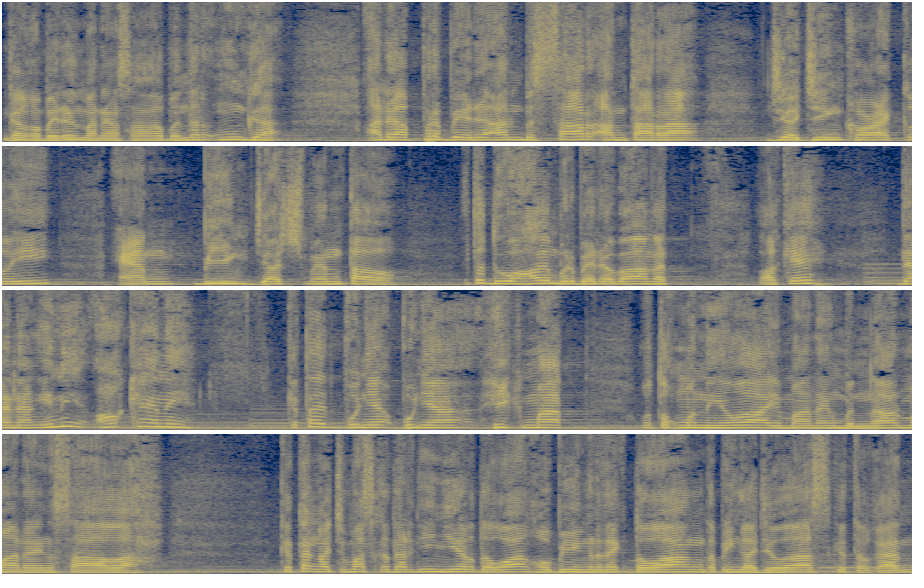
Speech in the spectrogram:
nggak ngebedain mana yang salah benar, enggak. Ada perbedaan besar antara judging correctly and being judgmental. Itu dua hal yang berbeda banget. Oke, okay? dan yang ini oke okay nih. Kita punya punya hikmat untuk menilai mana yang benar, mana yang salah. Kita nggak cuma sekedar nyinyir doang, hobi ngeritik doang, tapi nggak jelas gitu kan.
